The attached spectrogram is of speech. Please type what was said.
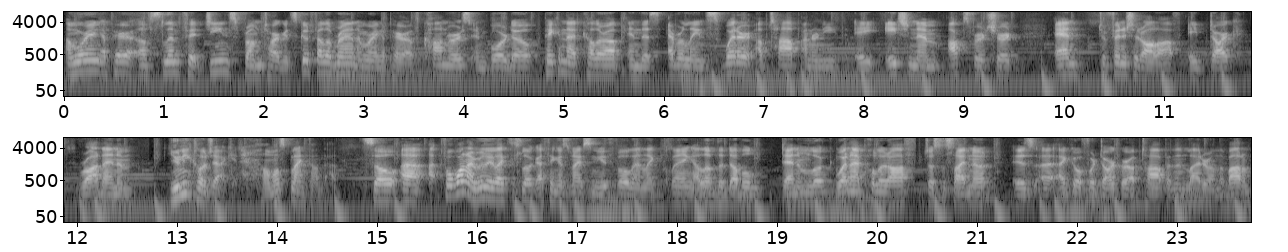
I'm wearing a pair of slim fit jeans from Target's Goodfellow brand. I'm wearing a pair of Converse in Bordeaux, picking that color up in this Everlane sweater up top underneath a H&M Oxford shirt, and to finish it all off, a dark raw denim Uniqlo jacket. Almost blanked on that. So uh, for one, I really like this look. I think it's nice and youthful and like playing. I love the double denim look. When I pull it off, just a side note, is uh, I go for darker up top and then lighter on the bottom.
